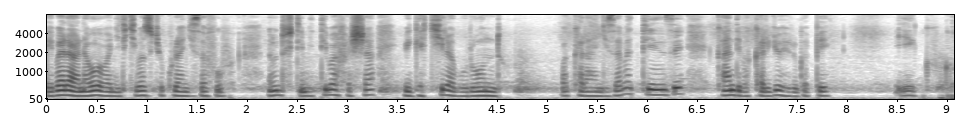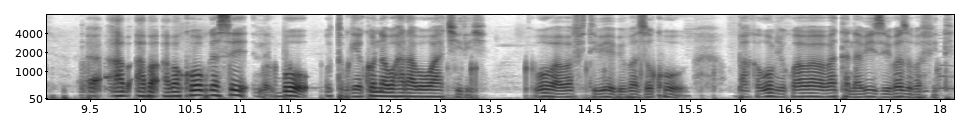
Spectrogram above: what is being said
Eh, bariya nabo bagira ikibazo cyo kurangiza vuba. Nabo dufite imiti ibafasha bigakira burundu. Bakarangiza batinze kandi bakaryoherwa pe. Yego. Aba- abakobwa se bo utubwiye ko nabo hari abo wakiriye? Bo baba bafite ibihe bibazo ko bakagombye kuba baba batanabizi ibibazo bafite?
